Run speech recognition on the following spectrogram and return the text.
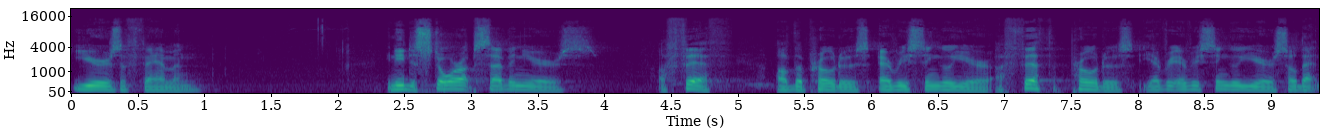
years of famine. You need to store up seven years, a fifth of the produce every single year, a fifth produce every, every single year, so that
